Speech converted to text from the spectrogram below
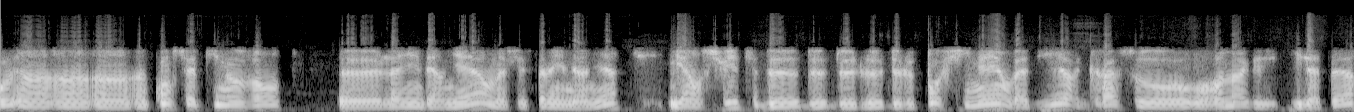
un, un, un concept innovant euh, l'année dernière, on a fait ça l'année dernière, et ensuite de, de, de, de, de, le peaufiner, on va dire, grâce aux, aux remarques des utilisateurs.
